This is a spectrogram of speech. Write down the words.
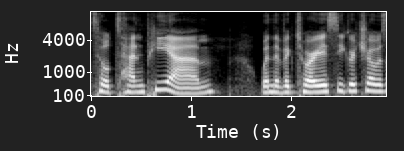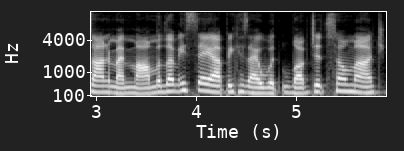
till 10 p.m. when the Victoria's Secret show was on and my mom would let me stay up because I would loved it so much.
